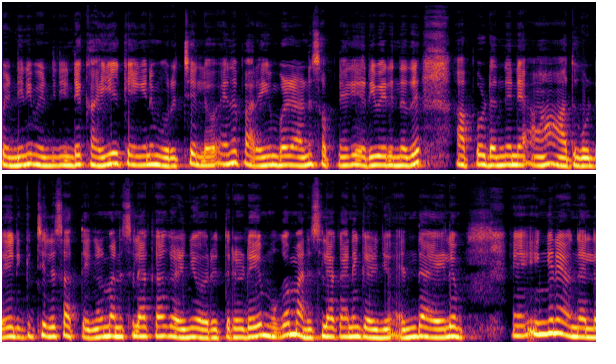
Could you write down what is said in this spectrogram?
പെണ്ണിന് വേണ്ടി നിന്റെ കൈയൊക്കെ ഇങ്ങനെ മുറിച്ചല്ലോ എന്ന് പറയുമ്പോഴാണ് സ്വപ്ന കയറി വരുന്നത്. അപ്പോൾ ഉടൻ തന്നെ ആ അതുകൊണ്ട് എനിക്ക് ചില സത്യങ്ങൾ മനസ്സിലാക്കാൻ കഴിഞ്ഞു. ഓരോരുത്തരുടെയും മുഖം മനസ്സിലാക്കാനും കഴിഞ്ഞു. എന്തായാലും ഇങ്ങനെയൊന്നല്ല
